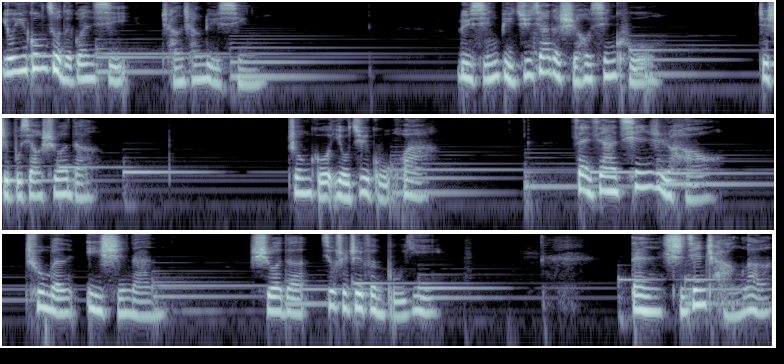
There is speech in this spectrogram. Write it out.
由于工作的关系，常常旅行。旅行比居家的时候辛苦。这是不消说的。中国有句古话：“在家千日好，出门一时难。”说的就是这份不易。但时间长了，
